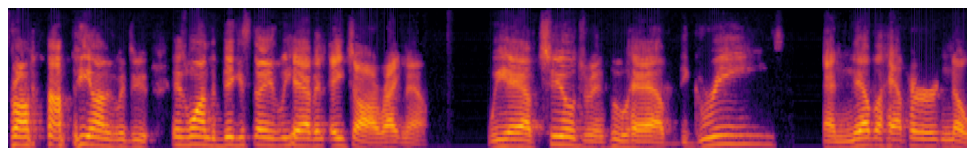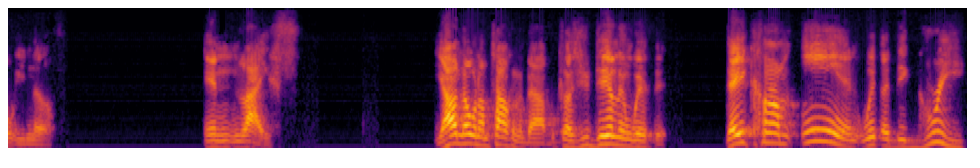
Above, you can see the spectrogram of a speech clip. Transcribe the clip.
from, I'll be honest with you, it's one of the biggest things we have in HR right now. We have children who have degrees and never have heard no enough in life. Y'all know what I'm talking about because you're dealing with it. They come in with a degree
